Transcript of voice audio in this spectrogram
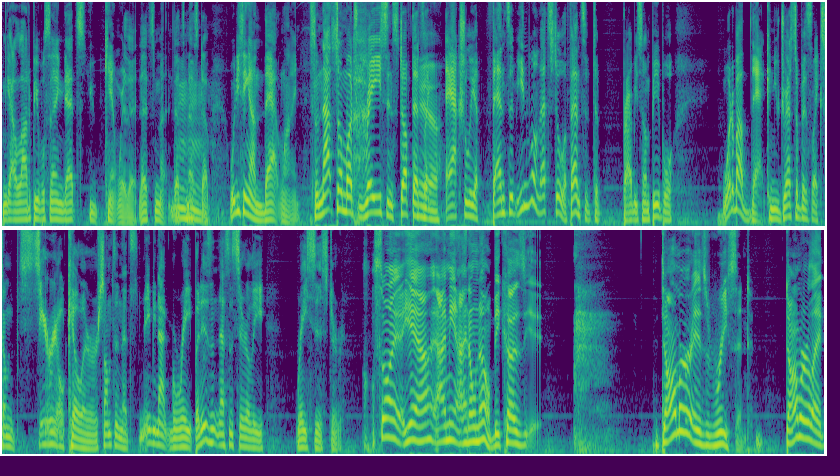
You got a lot of people saying that's you can't wear that. That's that's Mm-hmm. messed up. What do you think on that line? So not so much race and stuff that's Yeah. like actually offensive, even though that's still offensive to probably some people. What about that? Can you dress up as like some serial killer or something that's maybe not great, but isn't necessarily racist or So I yeah, I mean I don't know because Dahmer is recent. Dahmer like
